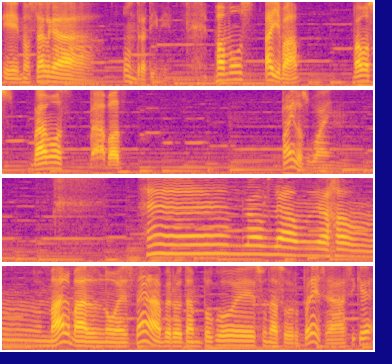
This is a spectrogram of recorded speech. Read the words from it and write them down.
eh, nos salga un Dratini. Vamos, ahí va. Vamos, Vamos, vamos. Pilos Wine. Mal, mal no está, pero tampoco es una sorpresa. Así que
